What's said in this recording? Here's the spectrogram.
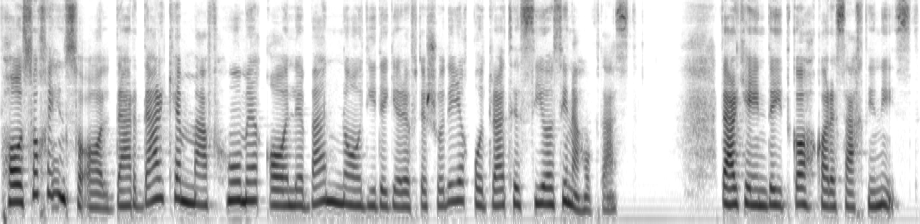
پاسخ این سوال در درک مفهوم غالبا نادیده گرفته شده قدرت سیاسی نهفته است. درک این دیدگاه کار سختی نیست.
